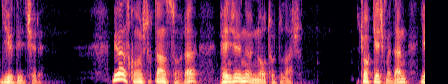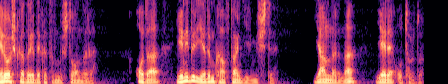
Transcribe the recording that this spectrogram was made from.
girdi içeri. Biraz konuştuktan sonra pencerenin önüne oturdular. Çok geçmeden Yeroşka dayı da katılmıştı onlara. O da yeni bir yarım kaftan giymişti. Yanlarına yere oturdu.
